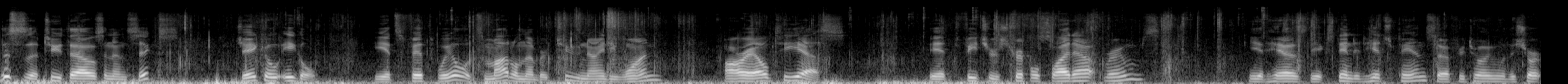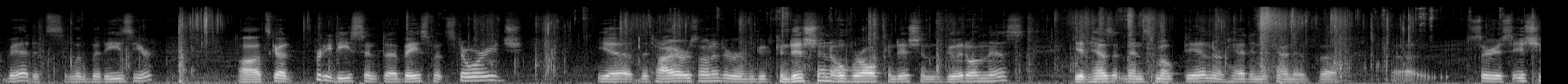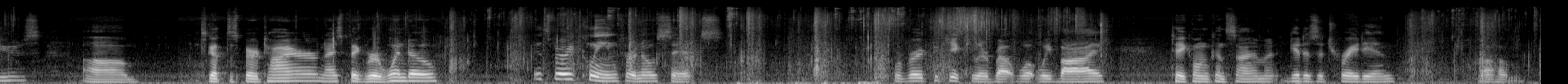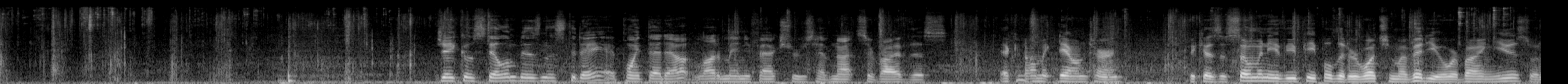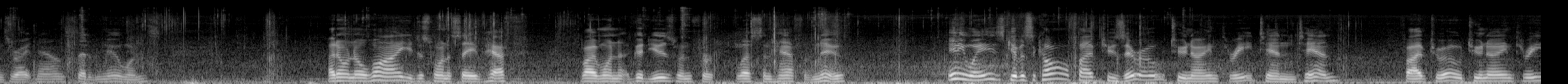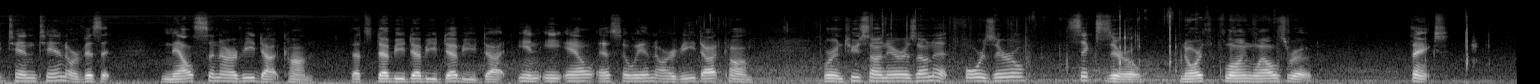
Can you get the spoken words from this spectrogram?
This is a 2006 Jayco Eagle. It's fifth wheel. It's model number 291 RLTS. It features triple slide out rooms. It has the extended hitch pin, so if you're towing with a short bed, it's a little bit easier. Uh, it's got pretty decent uh, basement storage. Yeah, the tires on it are in good condition. Overall condition's good on this. It hasn't been smoked in or had any kind of uh, uh, serious issues. Um, it's got the spare tire, nice big rear window. It's very clean for an 06. We're very particular about what we buy, take on consignment, get as a trade-in. Um, Jayco's still in business today. I point that out. A lot of manufacturers have not survived this economic downturn because of so many of you people that are watching my video are buying used ones right now instead of new ones. I don't know why. You just want to save half, buy one a good used one for less than half of new. Anyways, give us a call 520-293-1010, 520-293-1010, or visit nelsonrv.com. That's www.nelsonrv.com. We're in Tucson, Arizona at 4060 North Flowing Wells Road. Thanks.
